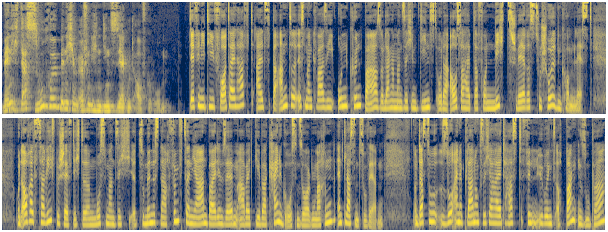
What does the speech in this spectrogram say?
Wenn ich das suche, bin ich im öffentlichen Dienst sehr gut aufgehoben. Definitiv vorteilhaft. Als Beamte ist man quasi unkündbar, solange man sich im Dienst oder außerhalb davon nichts Schweres zu Schulden kommen lässt. Und auch als Tarifbeschäftigte muss man sich äh, zumindest nach 15 Jahren bei demselben Arbeitgeber keine großen Sorgen machen, entlassen zu werden. Und dass du so eine Planungssicherheit hast, finden übrigens auch Banken super.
